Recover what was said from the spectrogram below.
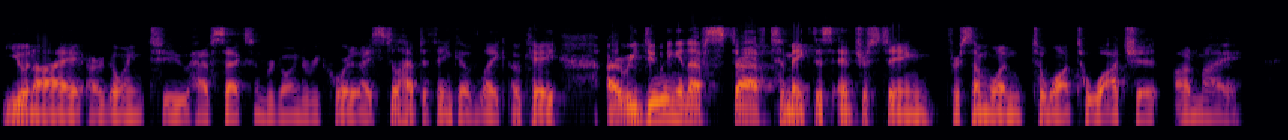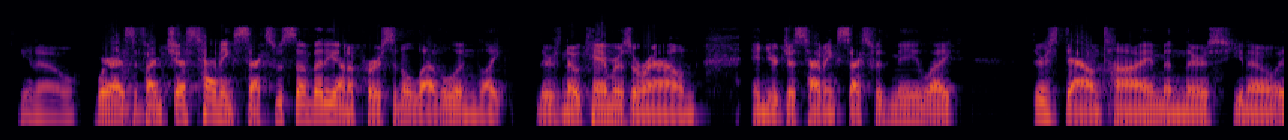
you and i are going to have sex and we're going to record it i still have to think of like okay are we doing enough stuff to make this interesting for someone to want to watch it on my you know whereas mm-hmm. if i'm just having sex with somebody on a personal level and like there's no cameras around and you're just having sex with me like there's downtime and there's you know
